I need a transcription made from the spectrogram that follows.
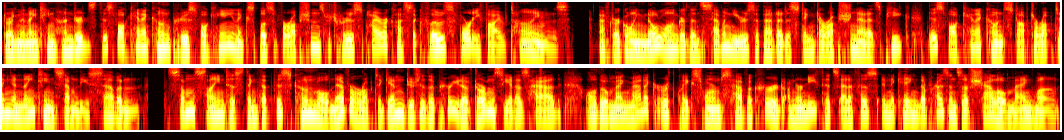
During the 1900s, this volcanic cone produced volcanic explosive eruptions which produced pyroclastic flows 45 times. After going no longer than seven years without a distinct eruption at its peak, this volcanic cone stopped erupting in 1977. Some scientists think that this cone will never erupt again due to the period of dormancy it has had, although magmatic earthquake swarms have occurred underneath its edifice, indicating the presence of shallow magma.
